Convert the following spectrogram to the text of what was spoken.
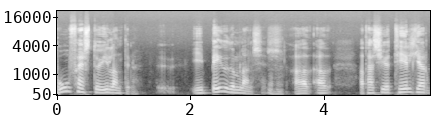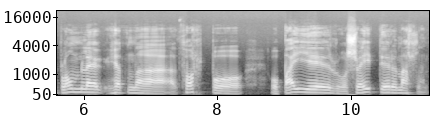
búfestu í landinu í byggðum landsins að, að, að það séu til hér blómleg hérna þorp og, og bæir og sveitir um alland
